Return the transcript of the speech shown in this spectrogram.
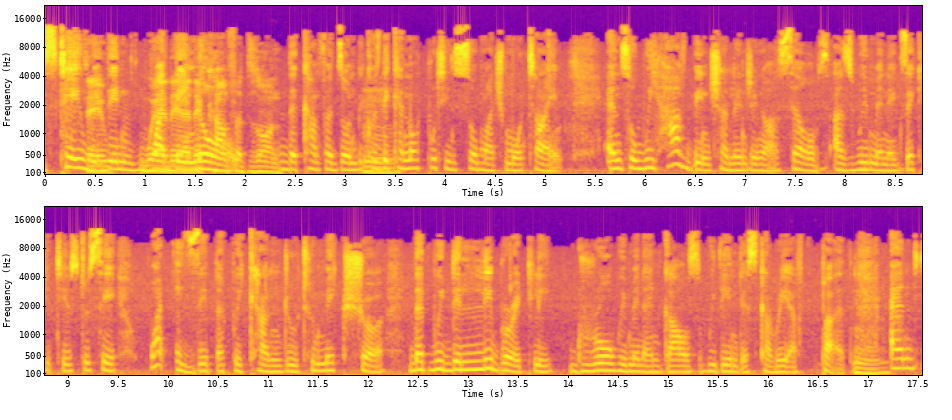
stay, Stay within what they they know comfort zone. the comfort zone because they mm. cannot put in so much more time. And so we have been challenging ourselves as women executives to say, what is it that we can do to make sure that we deliberately grow women and girls within this career path? And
